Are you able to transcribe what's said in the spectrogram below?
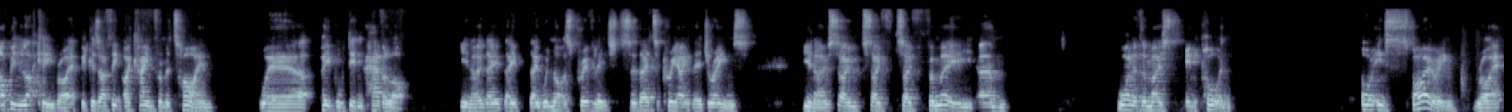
I've been lucky, right? Because I think I came from a time where people didn't have a lot. You know, they they they were not as privileged, so they had to create their dreams. You know, so so so for me, um, one of the most important or inspiring, right,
